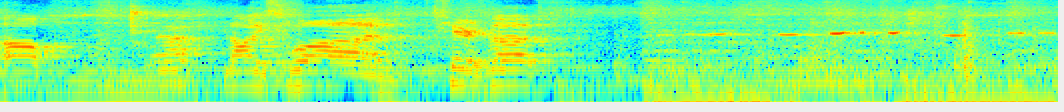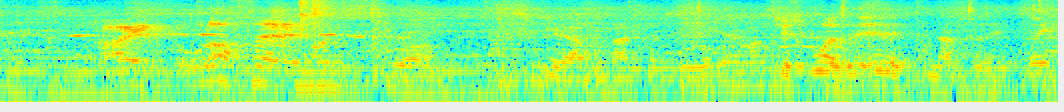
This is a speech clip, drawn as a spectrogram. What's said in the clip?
Off. Yeah. Nice one. Cheers, love. Right, all off then. Just wasn't in it enough, I didn't think.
